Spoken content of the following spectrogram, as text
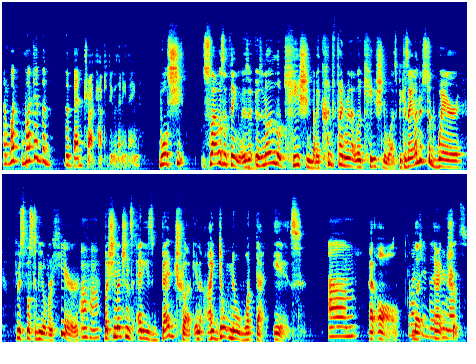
And what what did the the bed truck have to do with anything? Well, she. So that was the thing. It was, it was another location, but I couldn't find where that location was because I understood where he was supposed to be over here. Uh-huh. But she mentions Eddie's bed truck, and I don't know what that is Um, at all. go back to the, your tr- notes.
